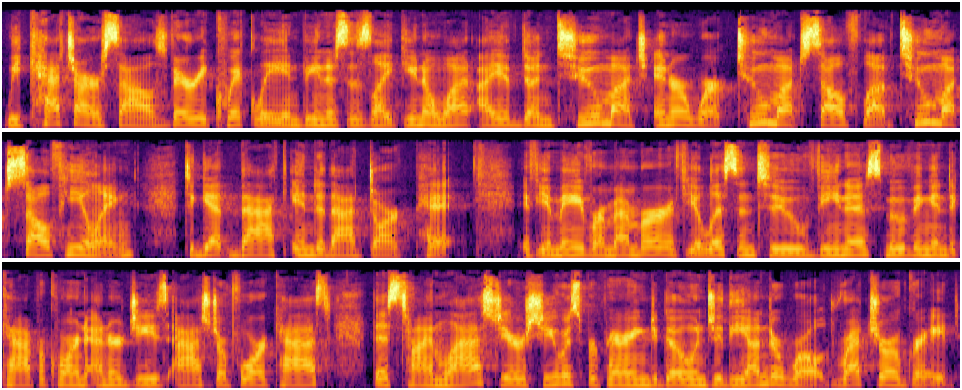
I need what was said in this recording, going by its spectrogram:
We catch ourselves very quickly. And Venus is like, you know what? I have done too much inner work, too much self love, too much self healing to get back into that dark pit. If you may remember, if you listen to Venus moving into Capricorn Energy's astro forecast, this time last year, she was preparing to go into the underworld, retrograde,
